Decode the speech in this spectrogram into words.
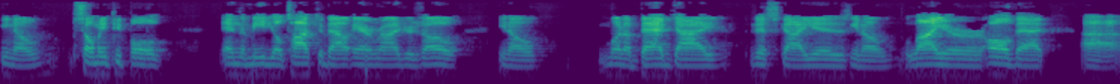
you know, so many people in the media will talk about Aaron Rodgers. Oh, you know, what a bad guy this guy is. You know, liar, all that. Uh,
